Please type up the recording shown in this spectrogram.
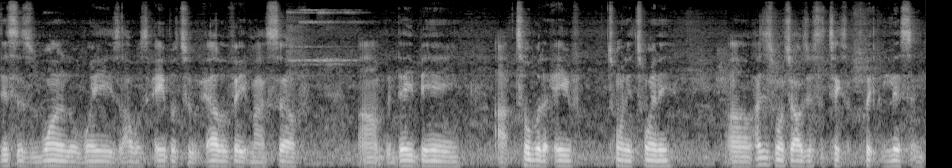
this is one of the ways I was able to elevate myself. Um, the day being October the 8th, 2020. Um, I just want y'all just to take a quick listen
